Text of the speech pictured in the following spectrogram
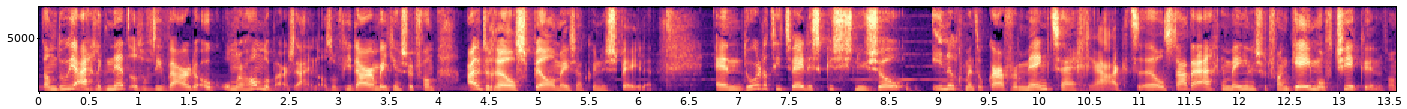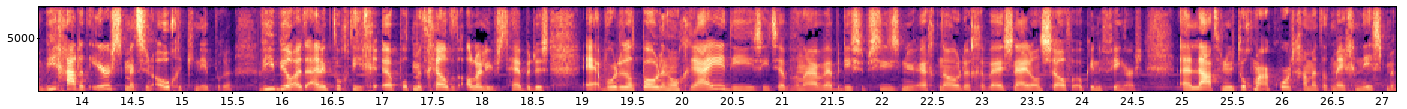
dan doe je eigenlijk net alsof die waarden ook onderhandelbaar zijn. Alsof je daar een beetje een soort van uitruilspel mee zou kunnen spelen. En doordat die twee discussies nu zo innig met elkaar vermengd zijn geraakt, uh, ontstaat er eigenlijk een beetje een soort van game of chicken. Van wie gaat het eerst met zijn ogen knipperen? Wie wil uiteindelijk toch die uh, pot met geld het allerliefst hebben? Dus uh, worden dat Polen en Hongarije die zoiets hebben van, nou, we hebben die subsidies nu echt nodig. Wij snijden onszelf ook in de vingers. laten we nu toch maar akkoord gaan met dat mechanisme.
